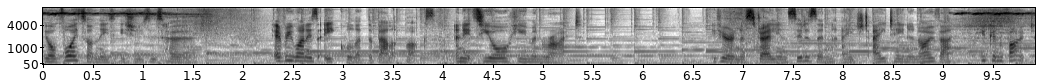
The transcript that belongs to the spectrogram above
your voice on these issues is heard. Everyone is equal at the ballot box and it's your human right. If you're an Australian citizen aged 18 and over, you can vote.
